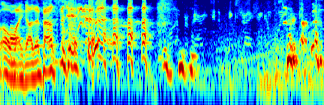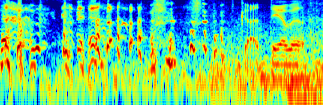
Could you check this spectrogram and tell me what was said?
Oh my god, that bounced God damn it.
